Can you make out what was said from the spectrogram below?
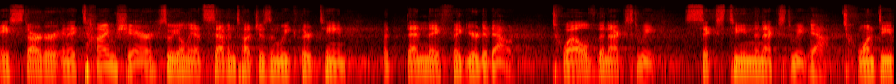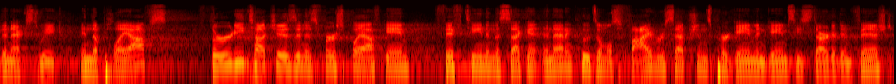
a starter in a timeshare, so he only had seven touches in week 13. But then they figured it out 12 the next week, 16 the next week, Yeah. 20 the next week. In the playoffs, 30 touches in his first playoff game, 15 in the second, and that includes almost five receptions per game in games he started and finished.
